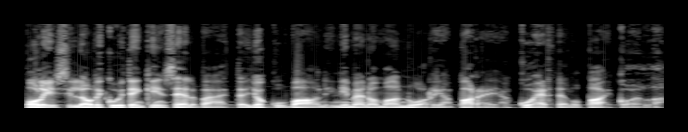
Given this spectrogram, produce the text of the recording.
poliisille oli kuitenkin selvää, että joku vaani nimenomaan nuoria pareja kuhertelupaikoilla.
